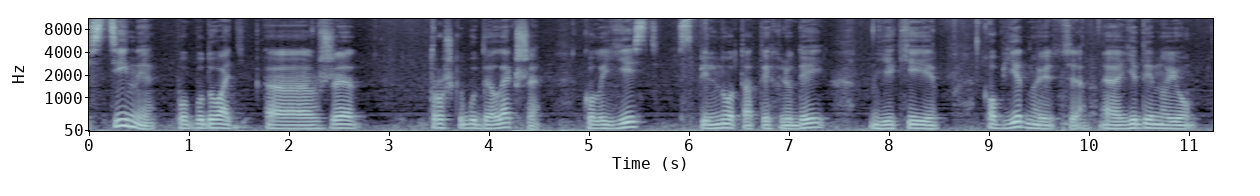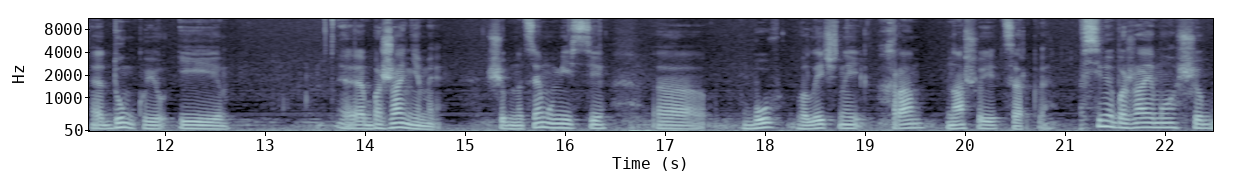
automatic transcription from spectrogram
Стіни побудувати е, вже трошки буде легше, коли є спільнота тих людей, які об'єднуються е, єдиною думкою і бажаннями, щоб на цьому місці був величний храм нашої церкви. Всі ми бажаємо, щоб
